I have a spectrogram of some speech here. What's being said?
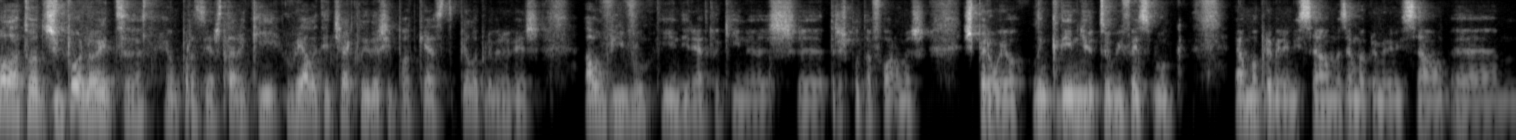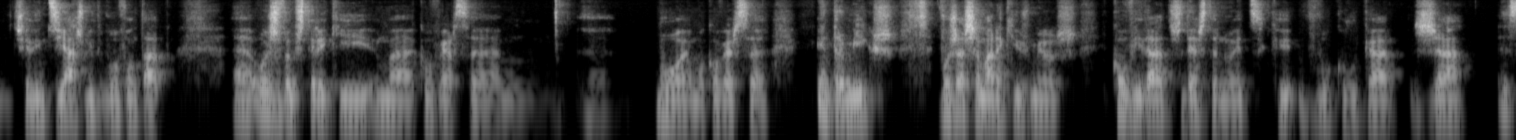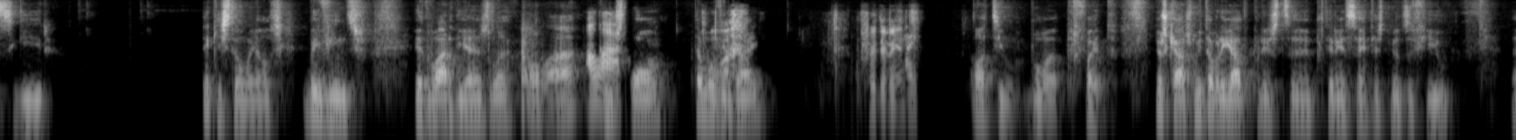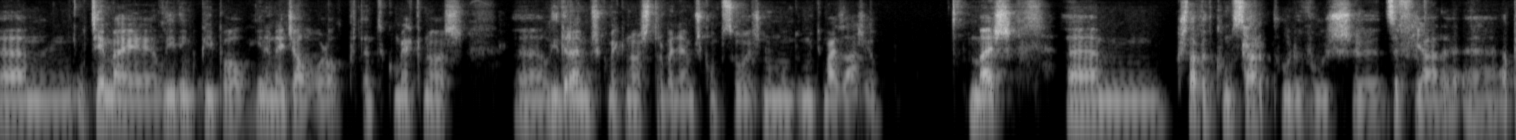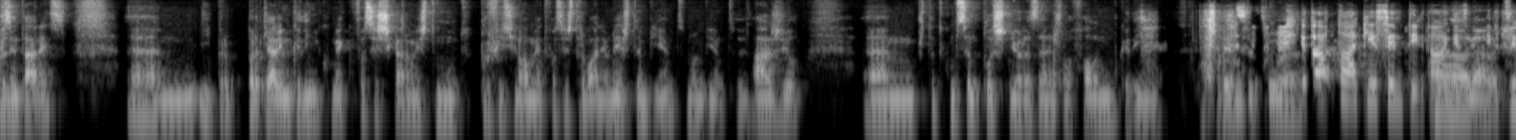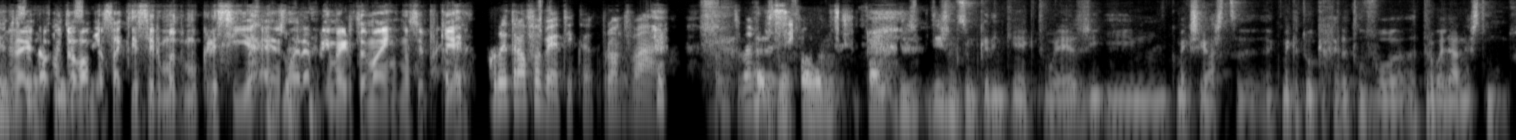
Olá a todos, boa noite. É um prazer estar aqui. Reality Check Leadership Podcast pela primeira vez ao vivo e em direto aqui nas uh, três plataformas, espero eu, LinkedIn, YouTube e Facebook. É uma primeira emissão, mas é uma primeira emissão uh, cheia de entusiasmo e de boa vontade. Uh, hoje vamos ter aqui uma conversa boa, uma conversa entre amigos. Vou já chamar aqui os meus convidados desta noite que vou colocar já a seguir. Aqui estão eles. Bem-vindos, Eduardo e Ângela. Olá. Olá. Como estão? Estão a ouvir Olá. bem? Perfeitamente. Ótimo, boa, perfeito. Meus caros, muito obrigado por, este, por terem aceito este meu desafio. Um, o tema é Leading People in an Agile World, portanto, como é que nós uh, lideramos, como é que nós trabalhamos com pessoas num mundo muito mais ágil. Mas um, gostava de começar por vos eh, desafiar a, a apresentarem-se um, e para partilharem um bocadinho como é que vocês chegaram a este mundo profissionalmente, vocês trabalham neste ambiente, num ambiente ágil. Um, portanto, começando pelas senhoras, Ângela, fala-me um bocadinho dessa tua. Eu estava aqui a sentir, estava aqui a Ah, sentir. Não, não, eu estava- eu estava a pensar que ia ser uma democracia. A Angela era a primeiro também, não sei porquê. É por letra alfabética. Pronto, vá. Vamos, vamos Ângela, assim. fala, fala, diz- diz-nos um bocadinho quem é que tu és e, e, hum, como é que chegaste, como é que a tua carreira te levou a, a trabalhar neste mundo.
